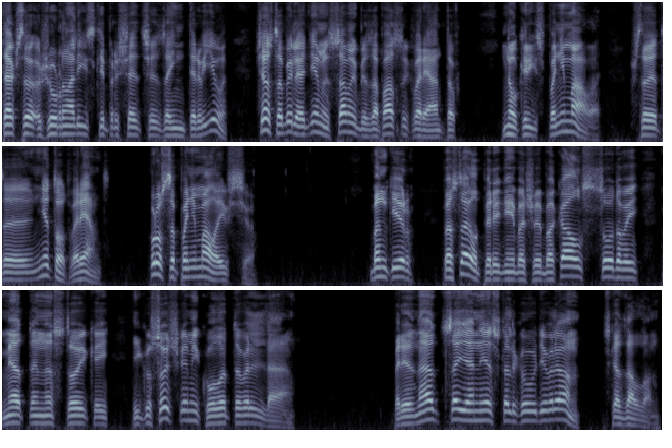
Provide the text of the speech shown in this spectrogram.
Так что журналистки, пришедшие за интервью, часто были одним из самых безопасных вариантов. Но Крис понимала, что это не тот вариант. Просто понимала и все. Банкир поставил перед ней большой бокал с содовой мятной настойкой и кусочками колотого льда. «Признаться, я несколько удивлен», — сказал он.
